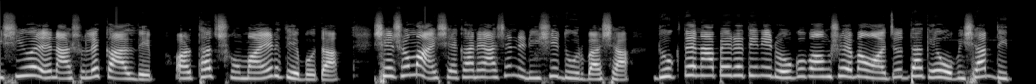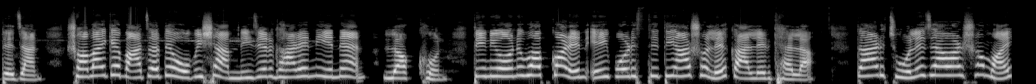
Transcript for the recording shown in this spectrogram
ঋষি হলেন আসলে কালদেব। অর্থাৎ সময়ের দেবতা। সে সময় সেখানে আসেন ঋষি দুর্বাসা। ঢুকতে না পেরে তিনি রঘুবংশ এবং অযোধ্যাকে অভিশাপ দিতে যান। সবাইকে বাঁচাতে অভিশাপ নিজের ঘাড়ে নিয়ে নেন লক্ষণ। তিনি অনুভব করেন এই পরিস্থিতি আসলে কালের খেলা। তার চলে যাওয়ার সময়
